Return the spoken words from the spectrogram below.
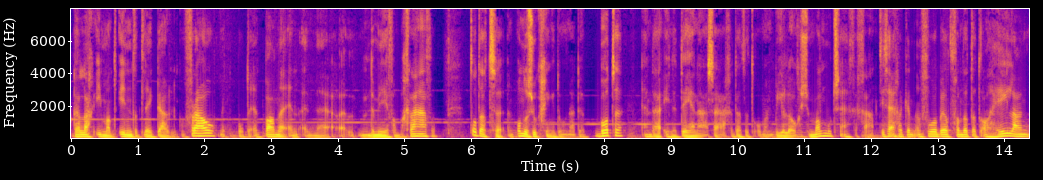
Daar lag iemand in, dat leek duidelijk een vrouw. Met potten en pannen en, en uh, de manier van begraven. Totdat ze een onderzoek gingen doen naar de botten. En daar in het DNA zagen dat het om een biologische man moet zijn gegaan. Het is eigenlijk een, een voorbeeld van dat dat al heel lang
